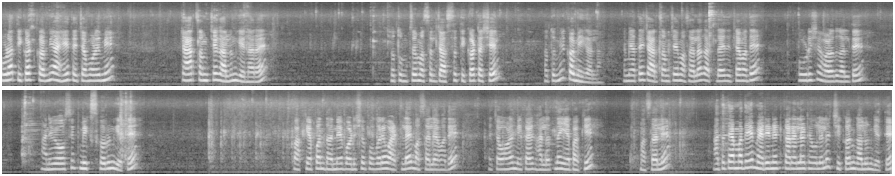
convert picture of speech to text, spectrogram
थोडा तिखट कमी आहे त्याच्यामुळे मी चार चमचे घालून घेणार आहे. तर तुमचे मसाला जास्त तिखट असेल तर तुम्ही कमी घाला. तर मी आता चार चमचे मसाला घातला आहे त्याच्यामध्ये थोडीशी हळद घालते आणि व्यवस्थित मिक्स करून घेते. बाकी आपण धने बडीशेप वगैरे वाटलं आहे मसाल्यामध्ये त्याच्यामुळे मी काय घालत नाही आहे बाकी मसाले. आता त्यामध्ये मॅरिनेट करायला ठेवलेलं चिकन घालून घेते.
